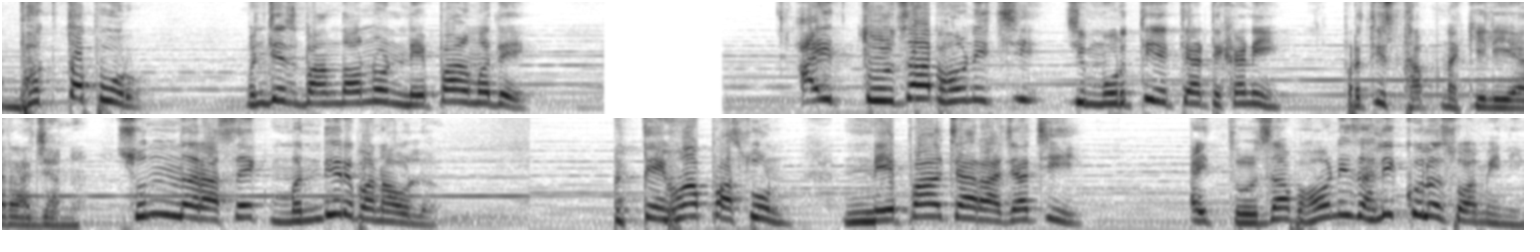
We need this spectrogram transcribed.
भक्तपूर म्हणजेच बांधवांनो नेपाळमध्ये आई तुळजाभवानीची जी मूर्ती आहे त्या ठिकाणी प्रतिस्थापना केली या राजानं. सुंदर असं एक मंदिर बनवलं. तेव्हापासून नेपाळच्या राजाची आई तुळजाभवानी झाली कुलस्वामिनी.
